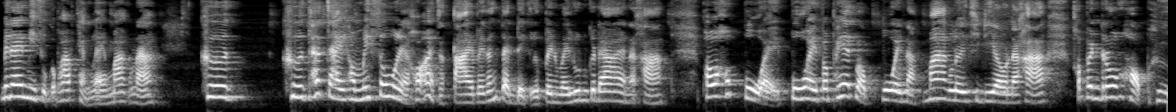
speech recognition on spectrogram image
ไม่ได้มีสุขภาพแข็งแรงมากนะ คือคือถ้าใจเขาไม่สู้เนี่ยเขาอาจจะตายไปตั้งแต่เด็กหรือเป็นวัยรุ่นก็ได้นะคะ เพราะว่าเขาป่วยป่วยประเภทแบบป่วยหนักมากเลยทีเดียวนะคะเขาเป็นโรคหอบหื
